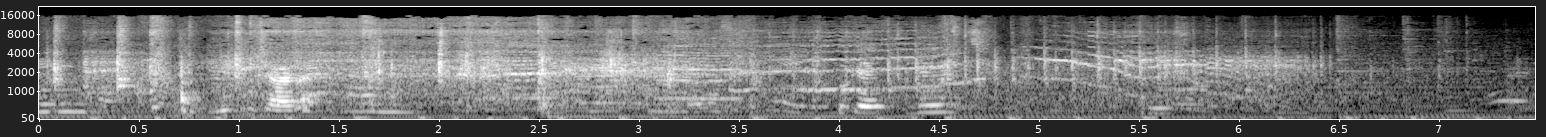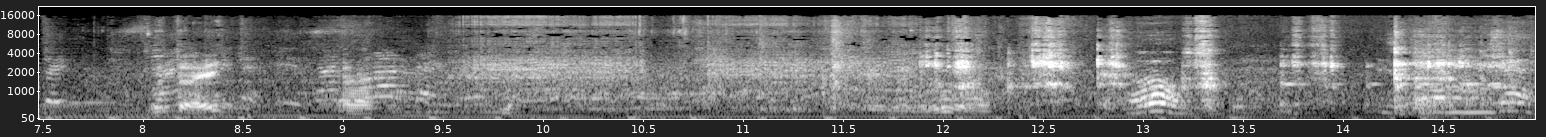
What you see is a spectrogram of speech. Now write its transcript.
meet each other? Okay, good. Good day. Uh, à. oh, it's coming there.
